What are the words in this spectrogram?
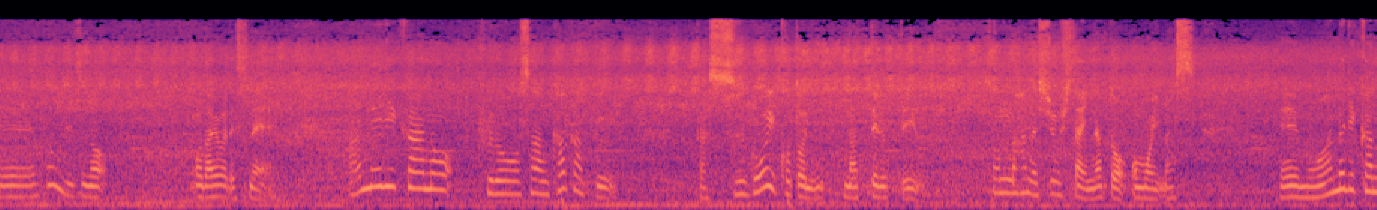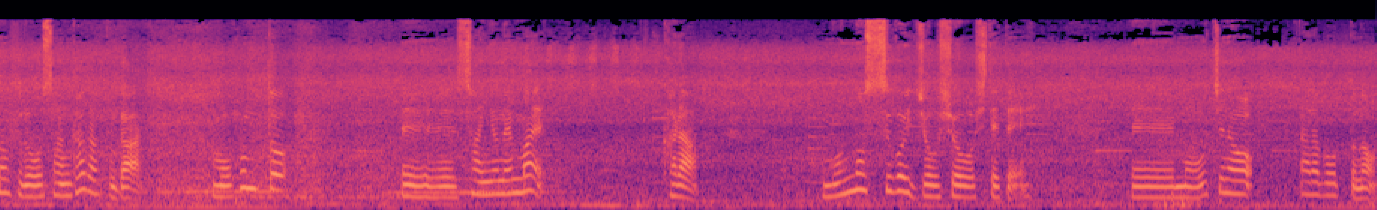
えー本日のお題はですねアメリカの不動産価格がすごいことになってるっていうそんな話をしたいなと思います、えーもうアメリカの不動産価格がもう本当、えー34年前からものすごい上昇してて、えーもううちのアラブ夫の、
